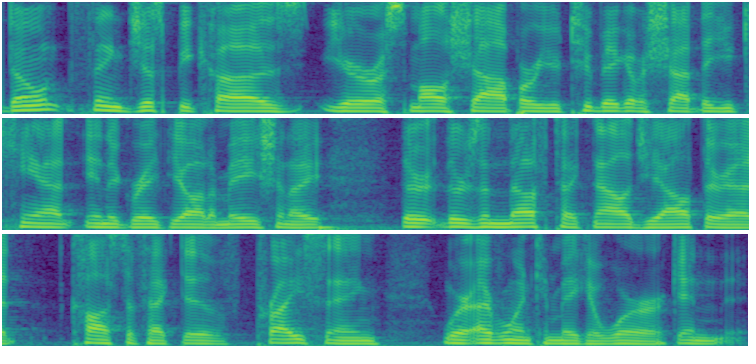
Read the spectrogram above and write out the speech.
don't think just because you're a small shop or you're too big of a shop that you can't integrate the automation. I there there's enough technology out there at cost-effective pricing where everyone can make it work. And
